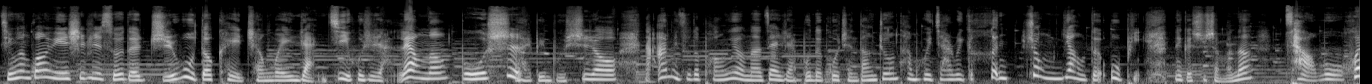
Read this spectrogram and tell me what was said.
请问光鱼，是不是所有的植物都可以成为染剂或是染料呢？不是，还并不是哦。那阿美族的朋友呢，在染布的过程当中，他们会加入一个很重要的物品，那个是什么呢？草木灰。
